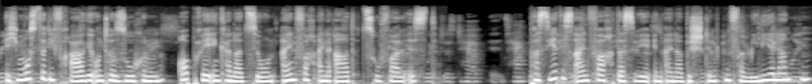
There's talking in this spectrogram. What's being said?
Ich musste die Frage untersuchen, ob Reinkarnation einfach eine Art Zufall ist. Passiert es einfach, dass wir in einer bestimmten Familie landen?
